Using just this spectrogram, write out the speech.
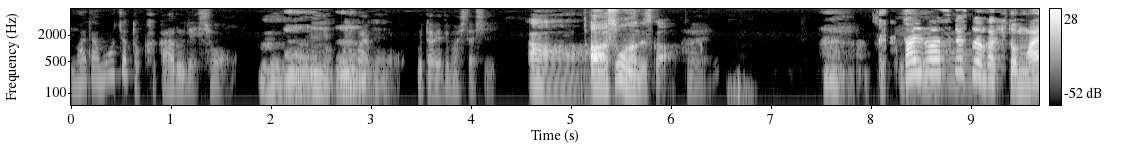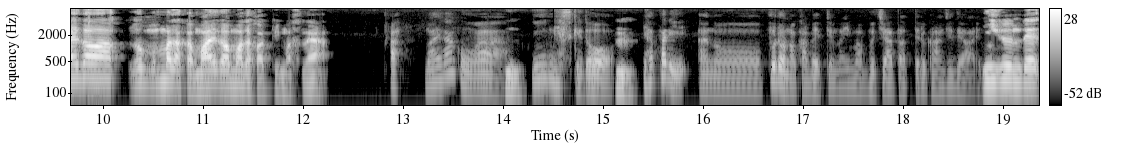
まだもうちょっとかかるでしょうん。う。うんこの前も打たれてましたし。ああ。ああ、そうなんですか。はい。うんタイガースキャストなんか聞くと、前側がまだか、前側まだかって言いますね。あ、前川君はうんいいんですけど、うんやっぱり、あのープロの壁っていうのは今ぶち当たってる感じではあり二軍でっ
